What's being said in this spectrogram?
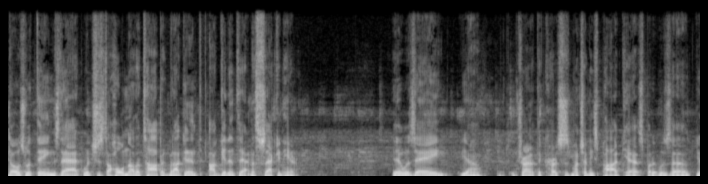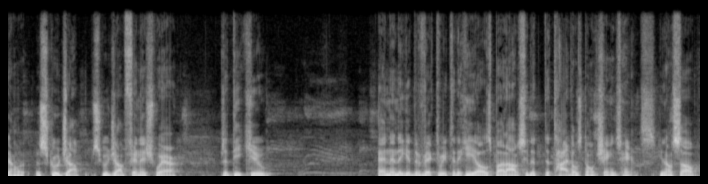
those were things that, which is a whole nother topic, but I'll get into, I'll get into that in a second here. It was a, you know, I'm trying not to curse as much on these podcasts, but it was a, you know, a screw job, screw job finish where it was a DQ. And then they give the victory to the heels, but obviously the, the titles don't change hands. You know, so.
